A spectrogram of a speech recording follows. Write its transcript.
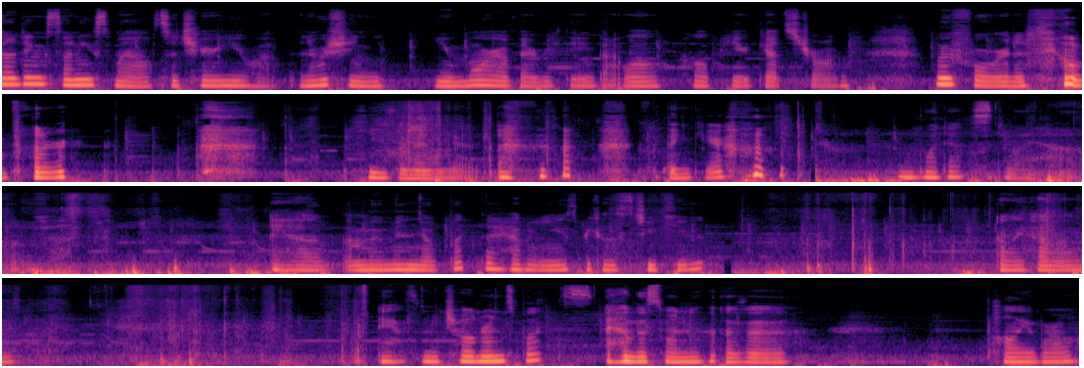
Sending sunny smiles to cheer you up, and wishing you more of everything that will help you get strong, move forward, and feel better. He's an idiot. Thank you. what else do I have? I have a Moomin notebook that I haven't used because it's too cute. Oh, I have I have some children's books. I have this one of a Poliwhirl.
